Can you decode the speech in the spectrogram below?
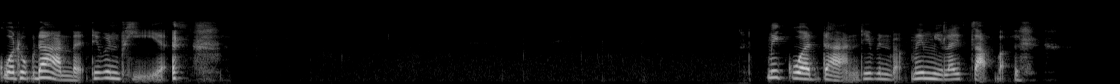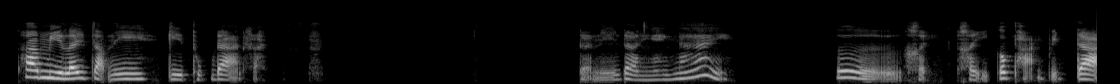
กลัวทุกด่านแหละที่เป็นผีอะไม่กลัวด่านที่เป็นแบบไม่มีไล่จับอะ ถ้ามีไล่จับนี่กีดทุกด่านค่ะด่านนี้ด่านง่ายๆ เออใครใครก็ผ่านไปได้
